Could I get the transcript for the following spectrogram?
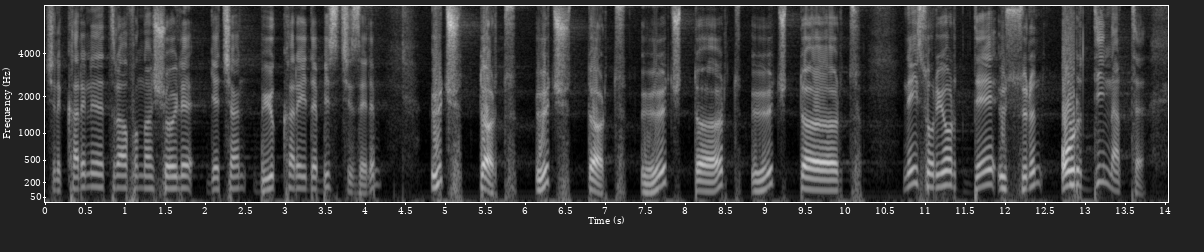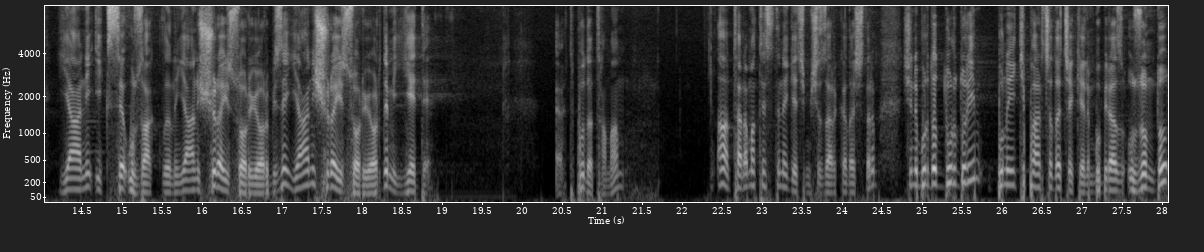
Şimdi karenin etrafından şöyle geçen büyük kareyi de biz çizelim. 3, 4. 3, 4. 3, 4. 3, 4. Neyi soruyor? D üssünün ordinatı. Yani x'e uzaklığını. Yani şurayı soruyor bize. Yani şurayı soruyor değil mi? 7. Evet bu da tamam. Aa, tarama testine geçmişiz arkadaşlarım. Şimdi burada durdurayım. Bunu iki parçada çekelim. Bu biraz uzundu.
